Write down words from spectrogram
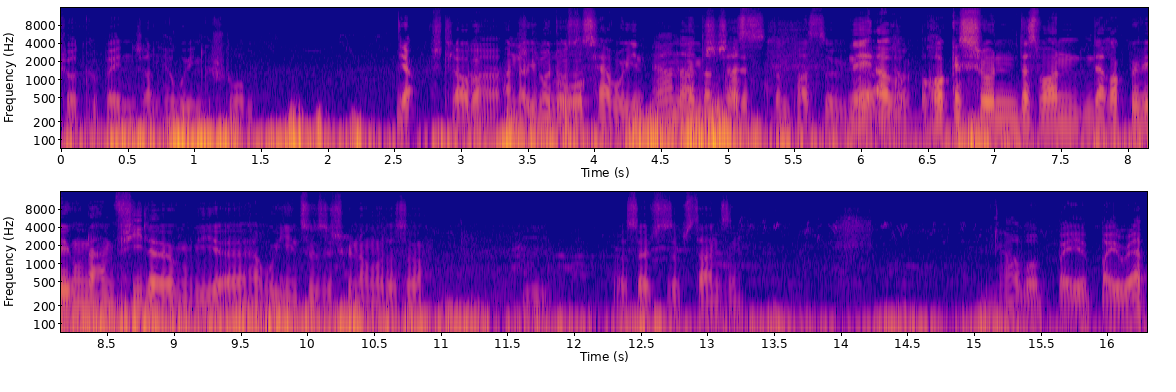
Kurt Cobain nicht an Heroin gestorben? Ja, ich glaube, Ja, an der Überdosis. Heroin. Ja, na, dann passt, dann passt irgendwas. Nee, an, aber Rock ist schon, das waren in der Rockbewegung, da haben viele irgendwie äh, Heroin zu sich genommen oder so. Hm. Oder solche Substanzen. Ja, aber bei, bei Rap,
